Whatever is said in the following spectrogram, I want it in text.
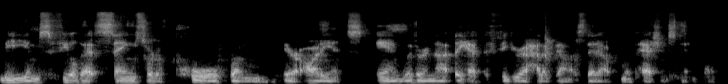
mediums feel that same sort of pull from their audience and whether or not they have to figure out how to balance that out from a passion standpoint.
